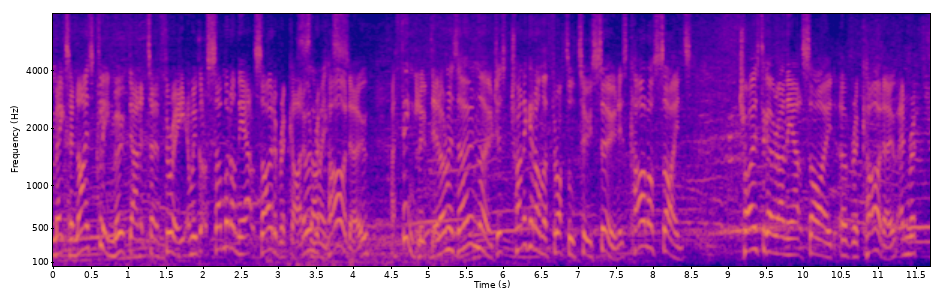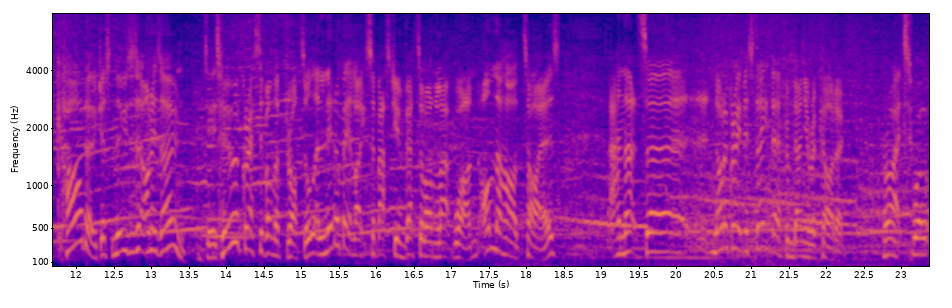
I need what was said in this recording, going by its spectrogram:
Makes a nice clean move down at turn three, and we've got someone on the outside of Ricciardo. And Ricciardo, I think, looped it on his own though, just trying to get on the throttle too soon. It's Carlos Sainz tries to go around the outside of Ricciardo, and Ricciardo just loses it on his own. Too aggressive on the throttle, a little bit like Sebastian Vettel on lap one, on the hard tyres, and that's uh, not a great mistake there from Daniel Ricciardo. Right, well,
